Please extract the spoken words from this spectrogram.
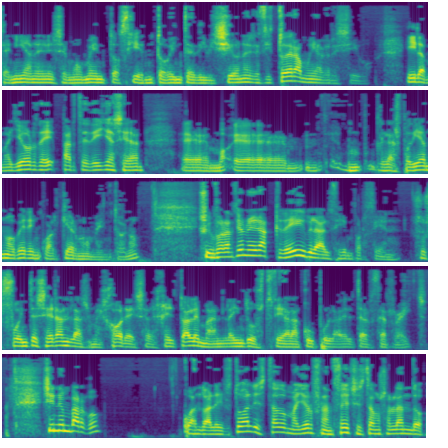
tenían en ese momento 120 divisiones, es decir, todo era muy agresivo. Y la mayor de, parte de ellas eran, eh, eh, las podían mover en cualquier momento. ¿no? Su información era creíble al 100%. Sus fuentes eran las mejores, el ejército alemán, la industria, la cúpula del Tercer Reich. Sin embargo, cuando alertó al Estado Mayor francés, estamos hablando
